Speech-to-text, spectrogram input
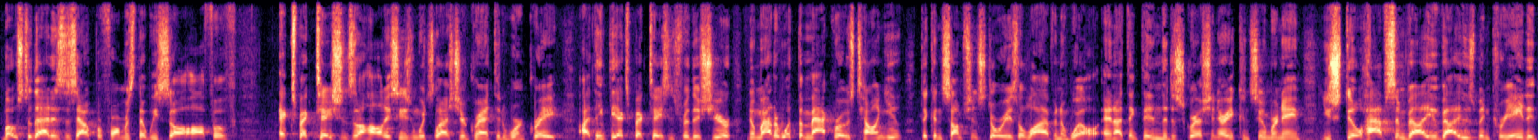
Most of that is this outperformance that we saw off of expectations in the holiday season, which last year, granted, weren't great. I think the expectations for this year, no matter what the macro is telling you, the consumption story is alive and well. And I think that in the discretionary consumer name, you still have some value. Value has been created,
